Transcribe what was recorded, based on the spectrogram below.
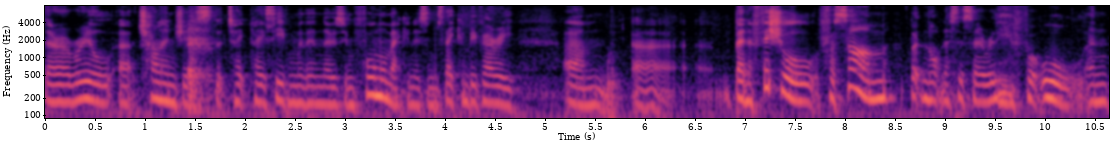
there are real uh, challenges that take place even within those informal mechanisms. They can be very um, uh, beneficial for some, but not necessarily for all. And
